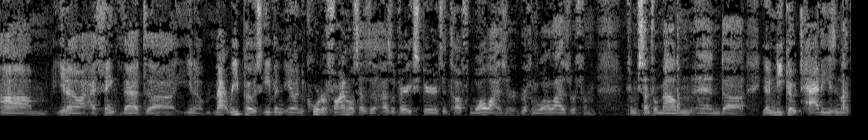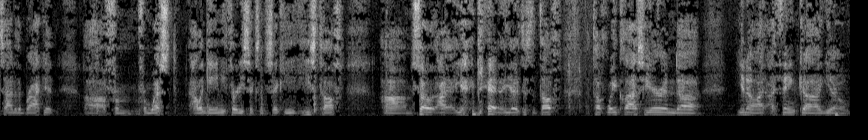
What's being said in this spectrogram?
Um, you know, I think that uh, you know Matt Repos, even you know in quarterfinals, has a has a very experienced and tough Wallizer, Griffin Wallizer from from Central Mountain, and uh, you know Nico Taddy is in that side of the bracket uh, from from West Allegheny, thirty six and six. He, he's tough. Um, so I, again, yeah, just a tough, a tough weight class here, and uh, you know, I, I think uh, you know,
